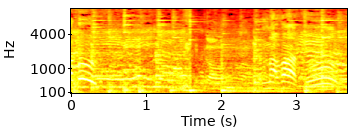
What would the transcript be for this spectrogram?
fatur kena fatur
